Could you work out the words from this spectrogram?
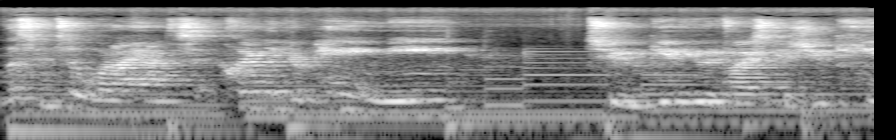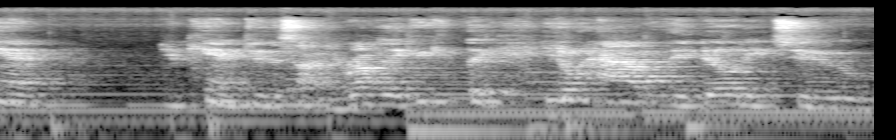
listen to what I have to say. Clearly, you're paying me to give you advice because you can't you can't do this on your own. Like you, like you don't have the ability to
